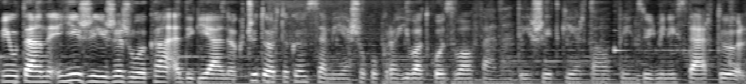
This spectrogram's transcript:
miután Jizsi Zsezsulka eddigi elnök csütörtökön személyes okokra hivatkozva felmentését kérte a pénzügyminisztertől.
